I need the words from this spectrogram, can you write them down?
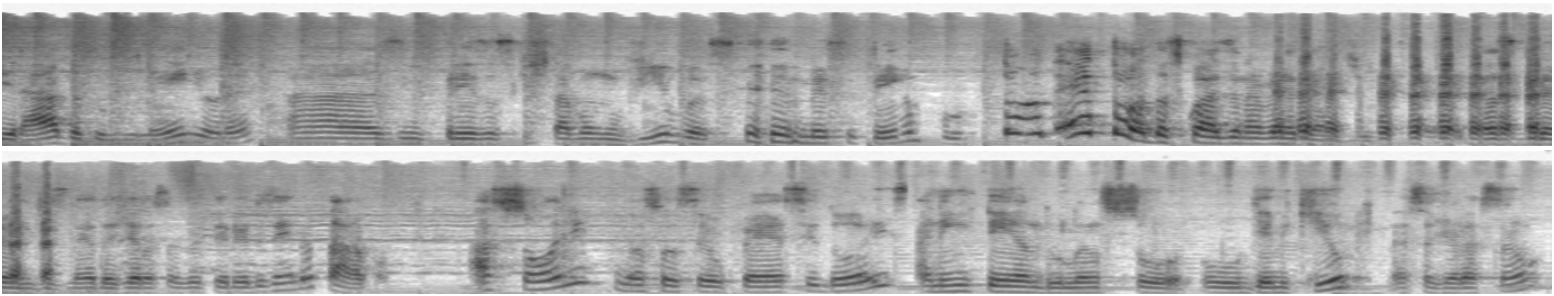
Virada do milênio, né? As empresas que estavam vivas nesse tempo, to- é todas quase na verdade, das grandes, né? Das gerações anteriores ainda estavam. A Sony lançou seu PS2, a Nintendo lançou o GameCube nessa geração,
